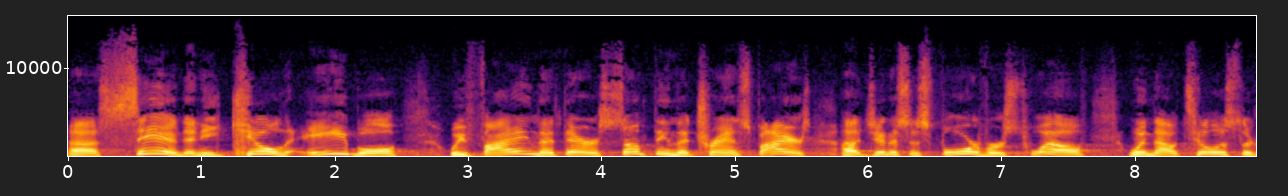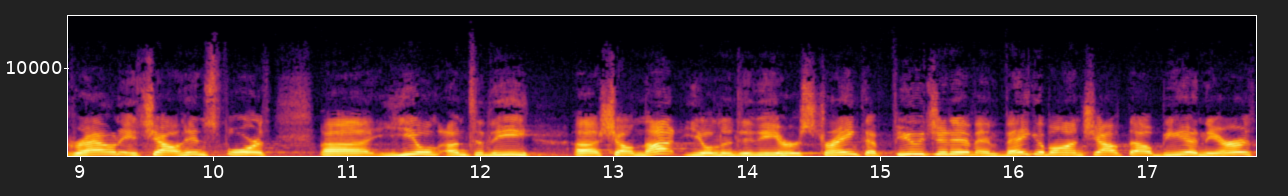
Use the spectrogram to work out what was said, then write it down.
uh, sinned and he killed Abel, we find that there is something that transpires. Uh, Genesis 4, verse 12 When thou tillest the ground, it shall henceforth uh, yield unto thee. Uh, shall not yield unto thee her strength. A fugitive and vagabond shalt thou be in the earth.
